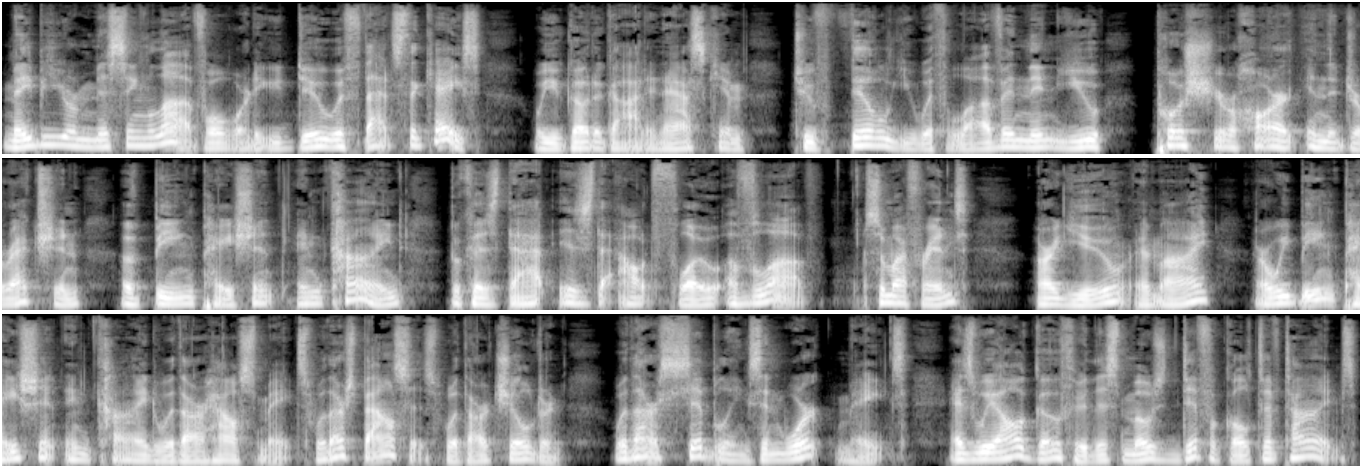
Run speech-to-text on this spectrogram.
maybe you're missing love. Well, what do you do if that's the case? Well, you go to God and ask him to fill you with love and then you push your heart in the direction of being patient and kind because that is the outflow of love. So my friends, are you, am I, are we being patient and kind with our housemates, with our spouses, with our children, with our siblings and workmates as we all go through this most difficult of times?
